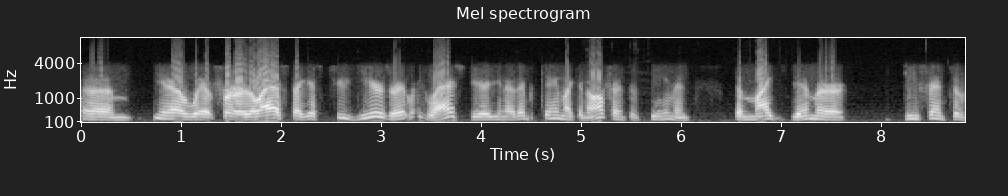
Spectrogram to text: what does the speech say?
um, you know, for the last I guess two years or at least last year, you know, they became like an offensive team, and the Mike Zimmer defensive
